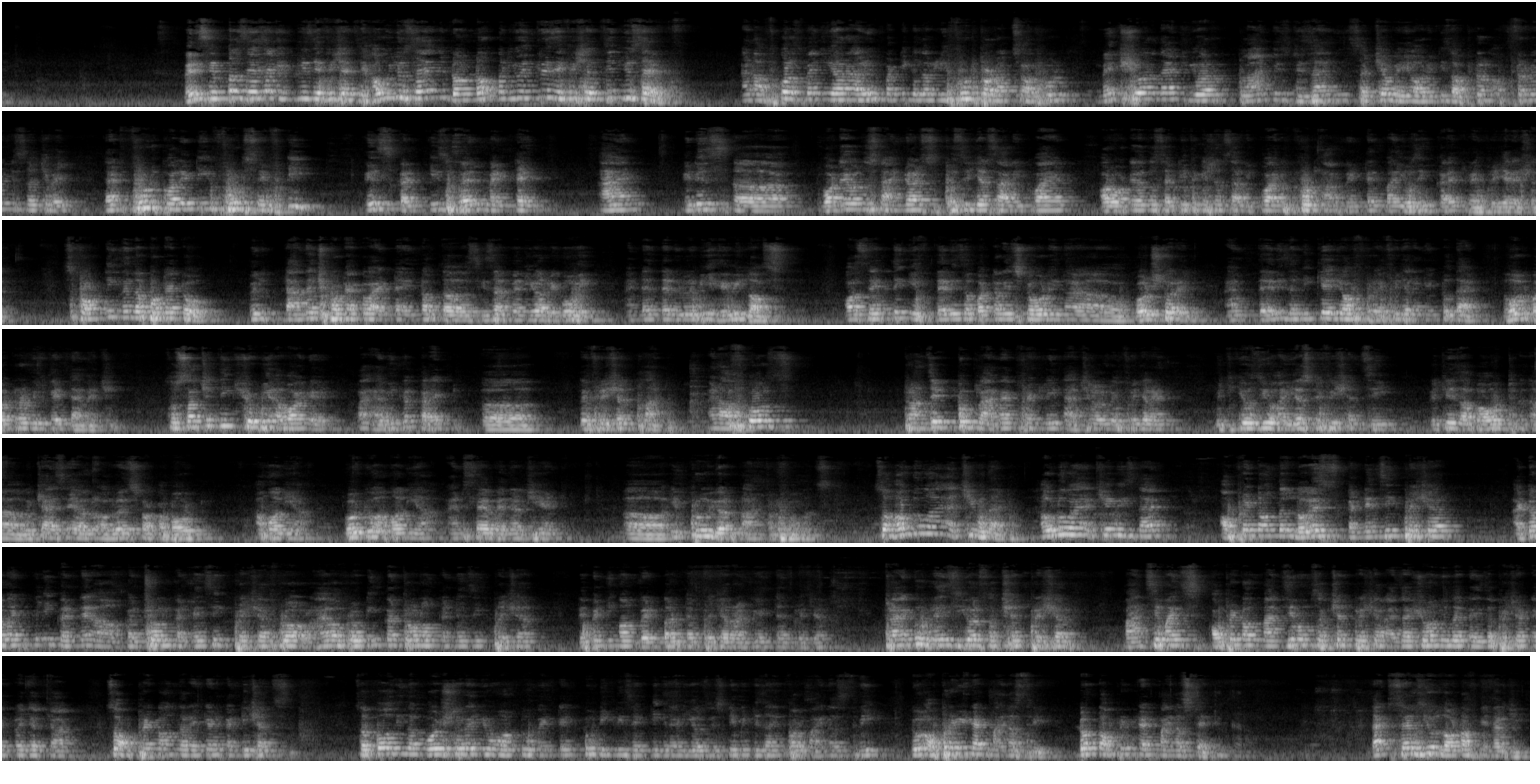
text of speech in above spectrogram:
Very simple says that increase efficiency. How you save, you don't know, but you increase efficiency, you save. And of course, when you are having particularly food products or food, make sure that your plant is designed in such a way or it is observed in such a way that food quality, food safety is, is well maintained and it is uh, whatever the standards, procedures are required or whatever the certifications are required, food are maintained by using correct refrigeration. Sprouting in the potato will damage potato at the end of the season when you are removing and then there will be heavy loss. Or same thing if there is a butter is stored in a cold storage and there is a leakage of refrigerant into that, the whole butter will get damaged. So such a thing should be avoided by having a correct uh, refrigeration plant. And of course, transit to climate friendly natural refrigerant which gives you highest efficiency which is about, uh, which I say I always talk about ammonia. Go to ammonia and save energy and uh, improve your plant performance. So how do I achieve that? How do I achieve is that operate on the lowest condensing pressure, automatically con uh, control condensing pressure, or have a floating control on condensing pressure depending on wet bulb temperature ambient temperature. Try to raise your suction pressure maximize, operate on maximum suction pressure as I shown you that there is a pressure temperature chart. So operate on the rated conditions. Suppose in the cold storage you want to maintain 2 degrees centigrade, your system is designed for minus 3, you operate it at minus 3. Don't operate it at minus 10. That saves you a lot of energy.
